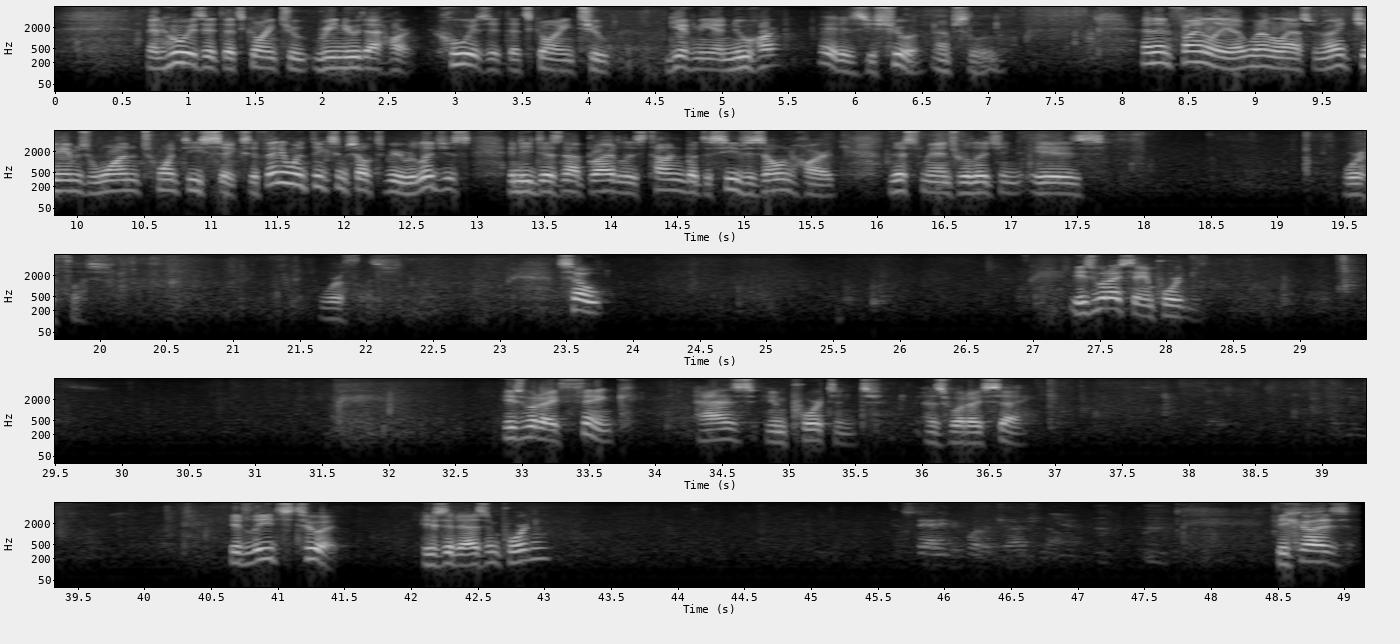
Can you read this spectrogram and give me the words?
And who is it that's going to renew that heart? Who is it that's going to give me a new heart? It is Yeshua, absolutely. And then finally, uh, we're on the last one, right? James 1:26. If anyone thinks himself to be religious and he does not bridle his tongue but deceives his own heart, this man's religion is worthless. Worthless. So, is what I say important? Is what I think as important as what I say? It leads to it. Is it as important? Standing before the judge, no. Because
